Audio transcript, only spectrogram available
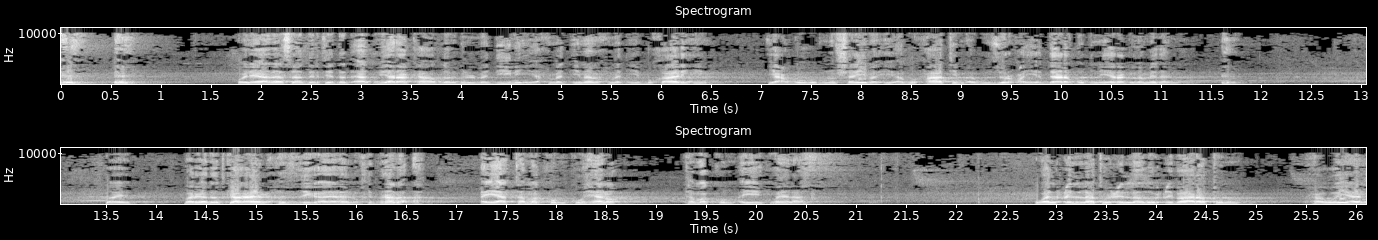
walihaada saa darteed dad aad u yaraa ka hadlo ibnulmadini iyo axmed imaam axmed iyo bukhaari iyo yacquub ibnu shayba iyo abu xaatim abu zurca iyo daara qudni iyo rag lamida ayb marka dadka ahlu xifdiga ee ahlu khibrada ah ayaa tamakun ku helo tamakun ayay ku helaan. Waalcillatu cilladu cibaaratun waxaa weeyaan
